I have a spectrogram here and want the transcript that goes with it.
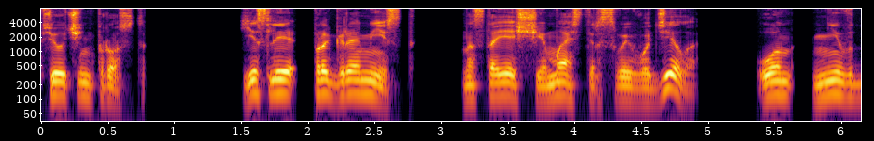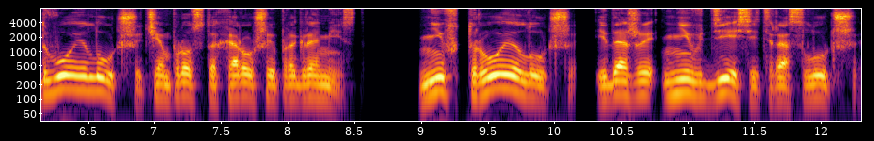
Все очень просто. Если программист — настоящий мастер своего дела, он не вдвое лучше, чем просто хороший программист, не втрое лучше и даже не в 10 раз лучше.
